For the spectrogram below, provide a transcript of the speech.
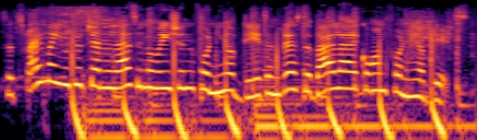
Subscribe my YouTube channel as Innovation for new updates and press the bell icon for new updates.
